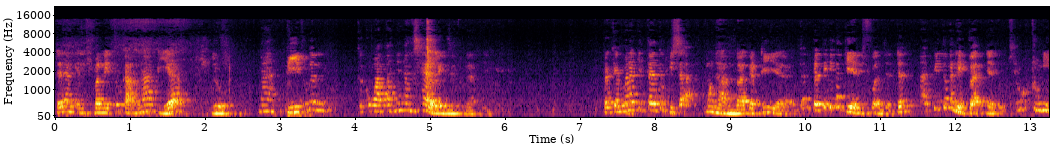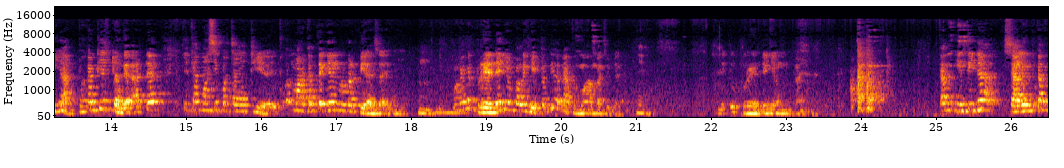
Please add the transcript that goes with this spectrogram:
ada yang influence itu karena dia loh nabi itu kan kekuatannya kan selling sebenarnya. Bagaimana kita itu bisa menghamba ke dia? Dan berarti kita di influence dan nabi itu kan hebatnya itu. Seluruh dunia. Bahkan dia sudah nggak ada kita masih percaya dia. Itu kan marketingnya yang luar biasa itu Hmm. makanya branding yang paling hebat itu Nabi Muhammad sudah Iya. itu branding yang kan intinya selling itu kan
